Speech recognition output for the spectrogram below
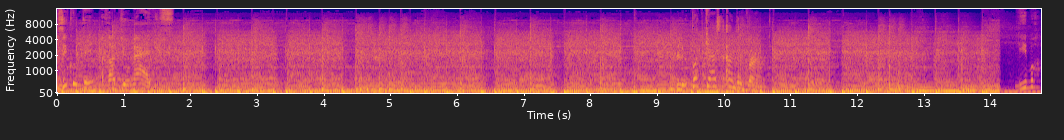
Vous écoutez Radio. Le podcast underground. Libre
